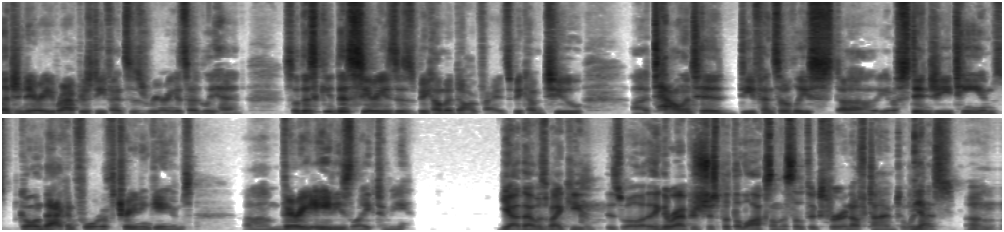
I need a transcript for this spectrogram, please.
legendary Raptors defense is rearing its ugly head. So this this series has become a dogfight. It's become two uh, talented, defensively uh, you know stingy teams going back and forth, trading games. Um, very 80s like to me. Yeah, that was my key as well. I think the Raptors just put the locks on the Celtics for enough time to win Yeah. this. Um,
